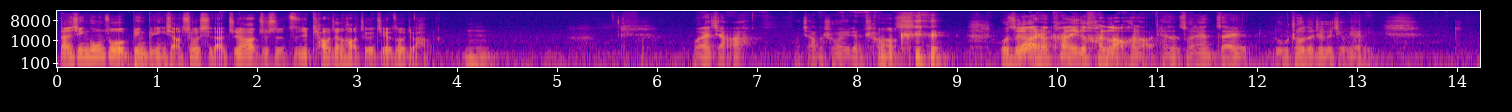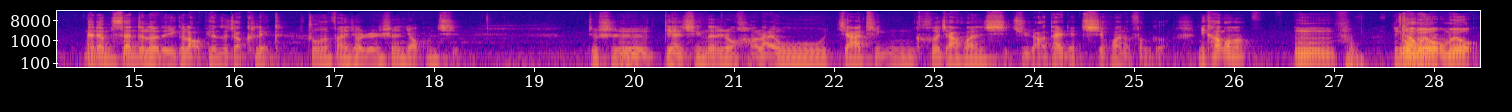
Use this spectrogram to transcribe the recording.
担心工作并不影响休息的，只要就是自己调整好这个节奏就好了。嗯，我来讲啊，我讲的稍微有点长。我昨天晚上看了一个很老很老的片子，昨天在泸州的这个酒店里，Adam Sandler 的一个老片子叫《Click》。中文翻译叫《人生遥控器》，就是典型的那种好莱坞家庭合家欢喜剧，然后带一点奇幻的风格。你看过吗？嗯，我没有，我没有。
